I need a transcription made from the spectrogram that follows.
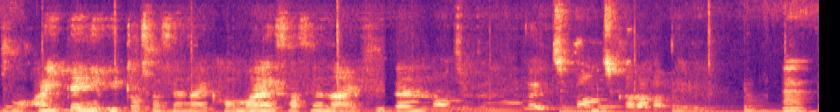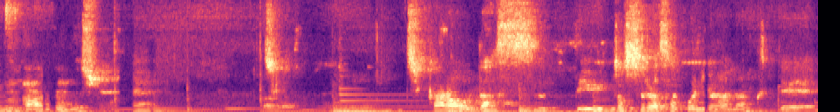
その相手に意図させない構えさせない自然の自分が一番力が出るうん。うん。があるん。でしょうね、力を出すっていう意図すらそこにはなくて、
